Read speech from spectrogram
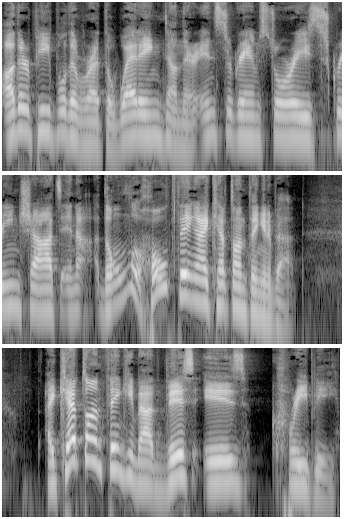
other people that were at the wedding on their Instagram stories, screenshots, and uh, the whole thing I kept on thinking about. I kept on thinking about this is creepy.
